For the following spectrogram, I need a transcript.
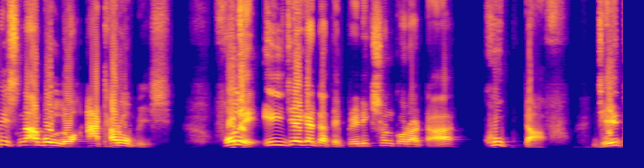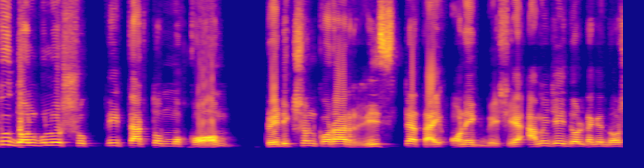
বিশ না বললেও আঠারো বিশ। ফলে এই জায়গাটাতে প্রেডিকশন করাটা খুব টাফ যেহেতু দলগুলোর শক্তির তারতম্য কম প্রেডিকশন করার রিস্কটা তাই অনেক বেশি। আমি যেই দলটাকে দশ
